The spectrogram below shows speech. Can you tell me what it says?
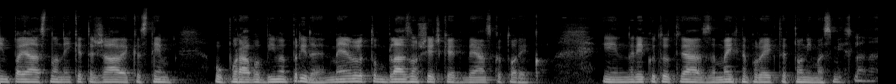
in pa jasno neke težave, ki s tem uporabo bima pride. Meni je to blazno všeč, ker je dejansko to rekel. In rekel tudi, da ja, za majhne projekte to nima smisla. Ne.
